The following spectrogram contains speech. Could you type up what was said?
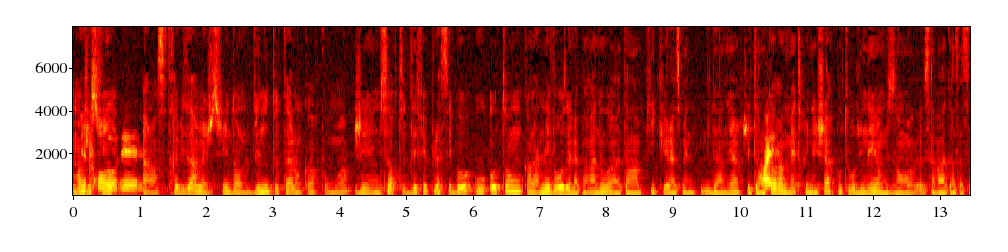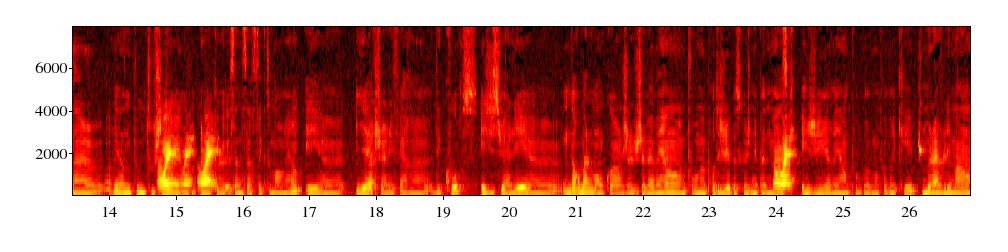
Moi je suis. Alors c'est très bizarre, mais je suis dans le déni total encore pour moi. J'ai une sorte d'effet placebo où autant quand la névrose et la parano a atteint un pic la semaine dernière, j'étais encore à me mettre une écharpe autour du nez en me disant euh, ça va grâce à ça rien ne peut me toucher, alors que ça ne sert strictement à rien. Et euh, hier, je suis allée faire euh, des courses et j'y suis allée euh, normalement, quoi. Je n'avais rien pour me protéger parce que je n'ai pas de masque et j'ai rien pour m'en fabriquer. Je me lave les mains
